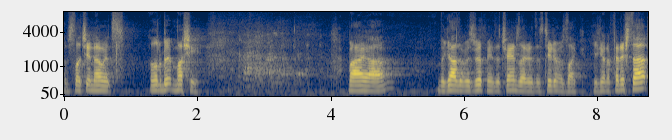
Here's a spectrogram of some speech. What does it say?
just let you know it's a little bit mushy. My, uh, the guy that was with me, the translator, the student was like, You to finish that?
